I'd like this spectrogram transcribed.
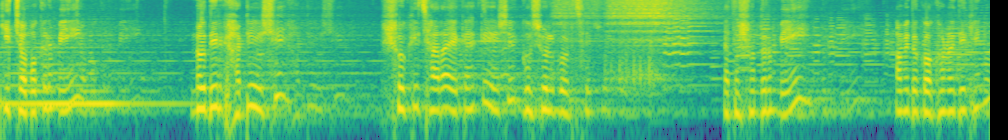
কি চমকের মেয়ে? নদীর ঘাটে এসে সখী ছাড়া একা একে এসে গোসল করছে। এত সুন্দর মেয়ে, আমি তো কখনো দেখিনি।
